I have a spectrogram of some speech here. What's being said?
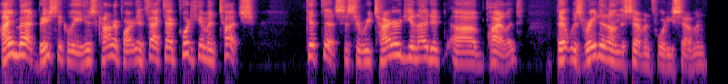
I met basically his counterpart. In fact, I put him in touch get this it's a retired United uh, pilot that was rated on the 747.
